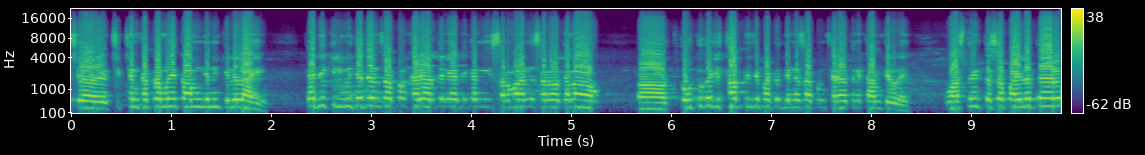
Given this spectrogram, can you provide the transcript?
श- शिक्षण क्षेत्रामध्ये काम ज्यांनी केलेलं आहे त्या देखील विद्यार्थ्यांचा आपण खऱ्या अर्थाने या ठिकाणी सन्मानाने सर्व त्यांना कौतुकाची थाप त्यांच्या पाठवून देण्याचं आपण खऱ्या अर्थाने काम केलेलं आहे. वास्तविक तसं पाहिलं तर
